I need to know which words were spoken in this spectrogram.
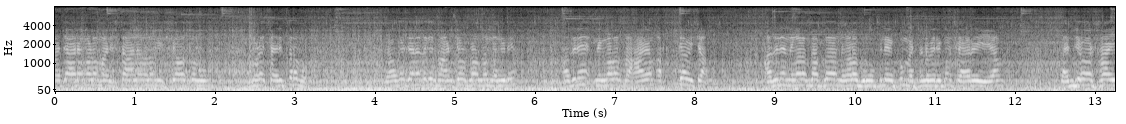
ആചാരങ്ങളും അനുഷ്ഠാനങ്ങളും വിശ്വാസവും നമ്മുടെ ചരിത്രവും ലോകജനതയ്ക്ക് കാണിച്ചു കൊടുക്കണമെന്നുണ്ടെങ്കിൽ അതിന് നിങ്ങളുടെ സഹായം അത്യാവശ്യമാണ്. അതിന് നിങ്ങൾ എന്താക്കുക നിങ്ങളുടെ ഗ്രൂപ്പിലേക്കും മറ്റുള്ളവർക്കും ഷെയർ ചെയ്യാം അഞ്ച് വർഷമായി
